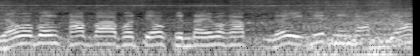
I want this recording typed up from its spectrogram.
เดี๋ยวมาเบิ้งครับว่าพอเตียวขึ้นได้ปะครับเหลืออีกนิดนึงครับ เดี๋ยว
